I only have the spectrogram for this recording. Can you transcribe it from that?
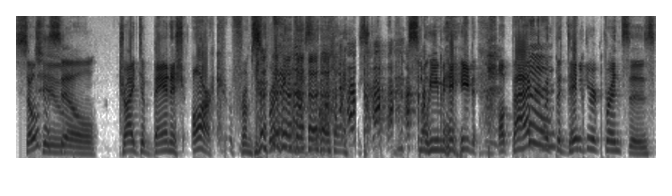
Sotha Sil tried to banish Ark from spreading these lies. so he made a pact with the Daedric princes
